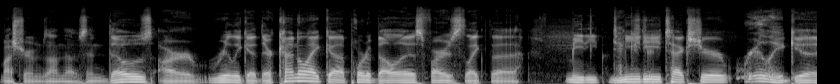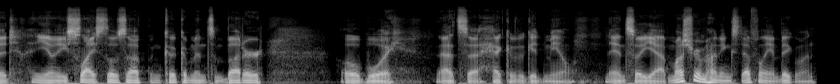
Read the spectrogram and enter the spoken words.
mushrooms on those, and those are really good. They're kind of like uh, portobello as far as like the Meaty, texture. meaty texture, really good. You know, you slice those up and cook them in some butter. Oh boy, that's a heck of a good meal. And so, yeah, mushroom hunting's definitely a big one.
